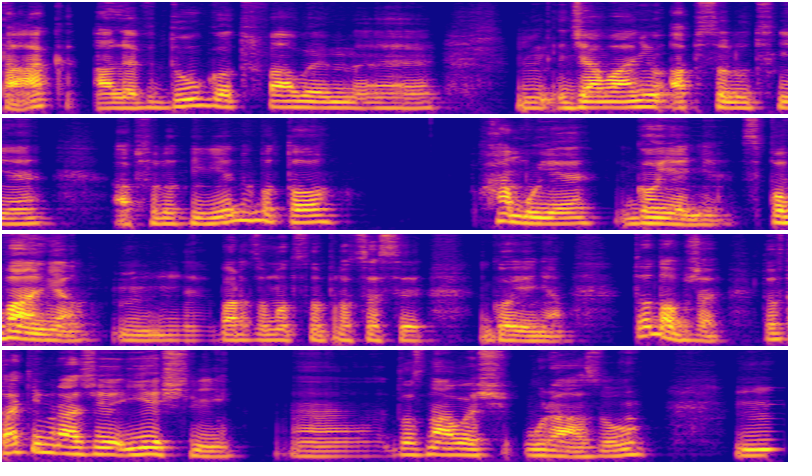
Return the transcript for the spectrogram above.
tak, ale w długotrwałym e, działaniu absolutnie, absolutnie nie, no bo to hamuje gojenie, spowalnia mm, bardzo mocno procesy gojenia. To dobrze, to w takim razie, jeśli e, doznałeś urazu, mm,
